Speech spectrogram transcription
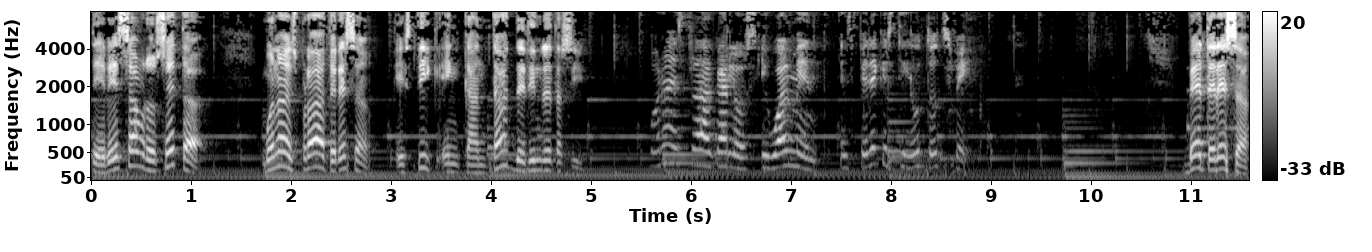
Teresa Broseta. Bona vesprada, Teresa. Estic encantat de tindre't així. Bona vesprada, Carlos. Igualment, espero que estigueu tots bé. Bé, Teresa,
